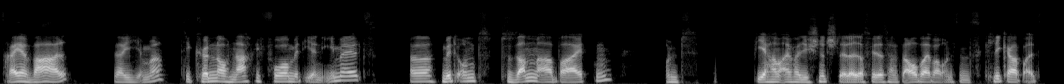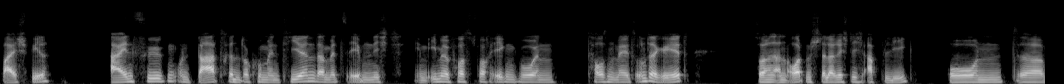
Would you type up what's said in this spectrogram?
freie Wahl sage ich immer. Sie können auch nach wie vor mit ihren E-Mails äh, mit uns zusammenarbeiten und wir haben einfach die Schnittstelle, dass wir das halt sauber bei uns ins ClickUp als Beispiel einfügen und da drin dokumentieren, damit es eben nicht im E-Mail-Postfach irgendwo in 1000 Mails untergeht, sondern an Ort und Stelle richtig abliegt. Und äh,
